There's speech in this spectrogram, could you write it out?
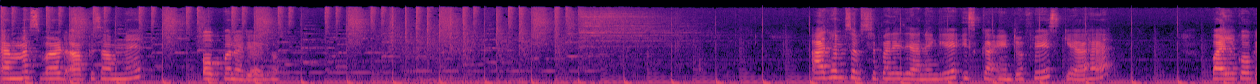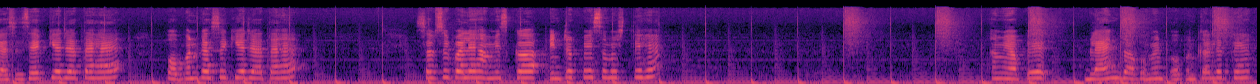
एम एस वर्ड आपके सामने ओपन हो जाएगा। आज हम सबसे पहले जानेंगे इसका इंटरफेस क्या है फ़ाइल को कैसे सेव किया जाता है ओपन कैसे किया जाता है। सबसे पहले हम इसका इंटरफेस समझते हैं। हम यहाँ पे ब्लैंक डॉक्यूमेंट ओपन कर लेते हैं।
